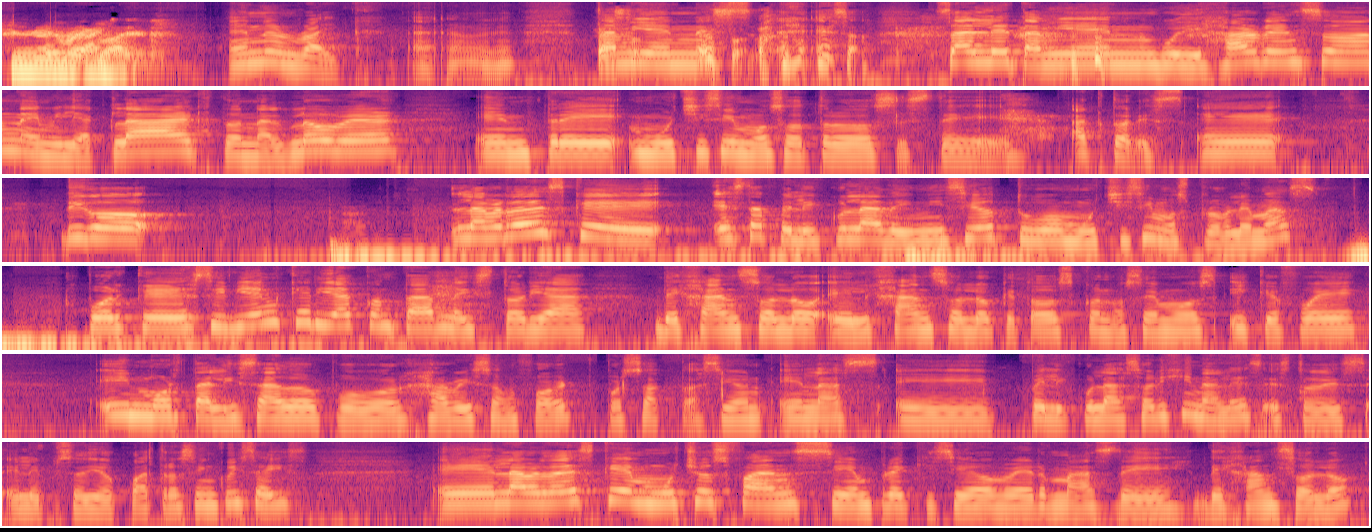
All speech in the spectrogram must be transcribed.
Ah, ah, También Eso, es eso. Sale también Woody Harrelson, Emilia Clarke, Donald Glover, entre muchísimos otros este, actores. Eh, digo, la verdad es que esta película de inicio tuvo muchísimos problemas. Porque si bien quería contar la historia de Han Solo, el Han Solo que todos conocemos y que fue inmortalizado por Harrison Ford por su actuación en las eh, películas originales, esto es el episodio 4, 5 y 6, eh, la verdad es que muchos fans siempre quisieron ver más de, de Han Solo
